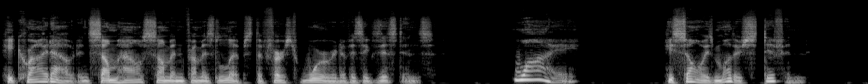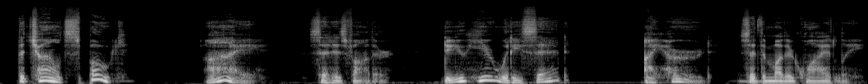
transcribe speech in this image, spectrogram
He cried out and somehow summoned from his lips the first word of his existence. Why? He saw his mother stiffen. The child spoke. Aye, said his father. Do you hear what he said? I heard, said the mother quietly.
